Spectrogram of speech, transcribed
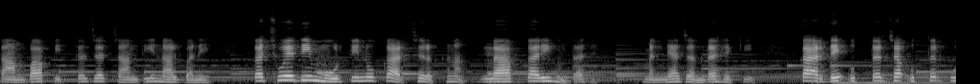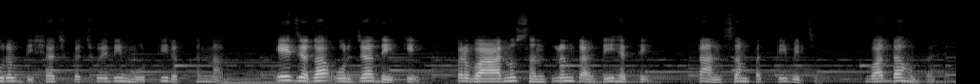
ਤਾਂਬਾ, ਪਿੱਤਲ ਜਾਂ ਚਾਂਦੀ ਨਾਲ ਬਣੇ ਕਛੂਏ ਦੀ ਮੂਰਤੀ ਨੂੰ ਘਰ 'ਚ ਰੱਖਣਾ ਲਾਭਕਾਰੀ ਹੁੰਦਾ ਹੈ। ਮੰਨਿਆ ਜਾਂਦਾ ਹੈ ਕਿ ਘਰ ਦੇ ਉੱਤਰ ਜਾਂ ਉੱਤਰ ਪੂਰਬ ਦਿਸ਼ਾ 'ਚ ਕਛੂਏ ਦੀ ਮੂਰਤੀ ਰੱਖਣ ਨਾਲ ਇਹ ਜਗ੍ਹਾ ਊਰਜਾ ਦੇ ਕੇ ਪਰਿਵਾਰ ਨੂੰ ਸੰਤੁਲਨ ਕਰਦੀ ਹੈ ਤੇ ਧਨ ਸੰਪਤੀ ਵਿੱਚ ਵਾਧਾ ਹੁੰਦਾ ਹੈ।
